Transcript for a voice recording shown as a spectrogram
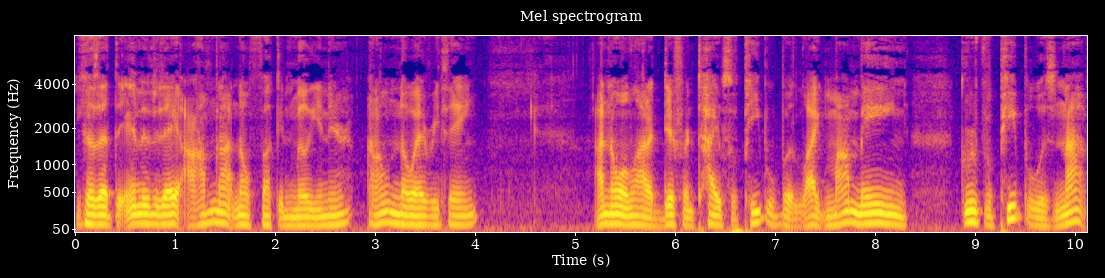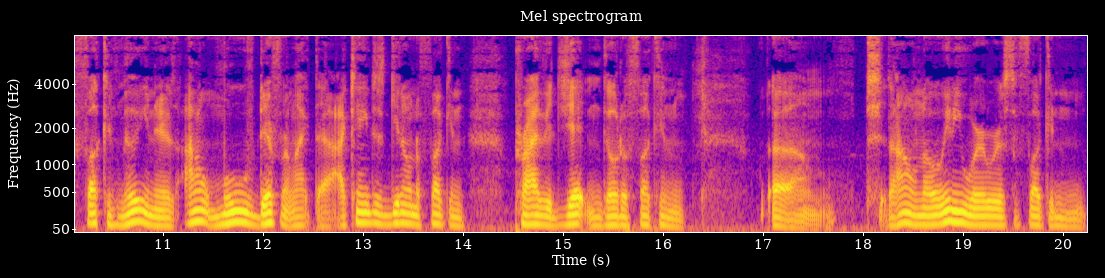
Because at the end of the day, I'm not no fucking millionaire. I don't know everything. I know a lot of different types of people, but like my main group of people is not fucking millionaires. I don't move different like that. I can't just get on a fucking private jet and go to fucking um shit, I don't know anywhere where it's a fucking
